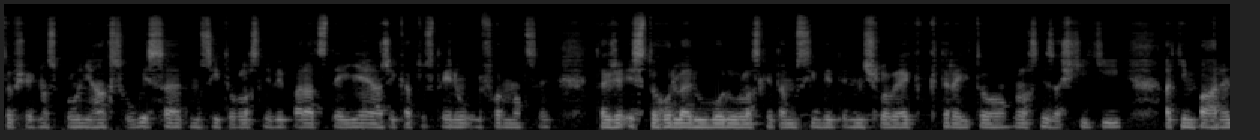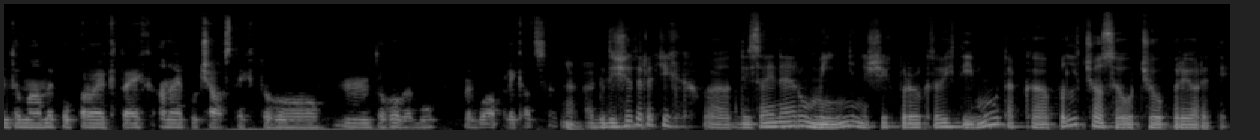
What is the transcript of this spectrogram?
to všechno spolu nějak souviset, musí to vlastně vypadat stejně a říkat tu stejnou informaci. Takže i z tohohle důvodu vlastně tam musí být jeden člověk, který to vlastně zaštítí a tím pádem to máme po projektech a ne po částech toho, mm, toho webu nebo aplikace. A když je teda těch eh, designérů míň než těch produktových týmů, tak eh, podle čeho se určují priority?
